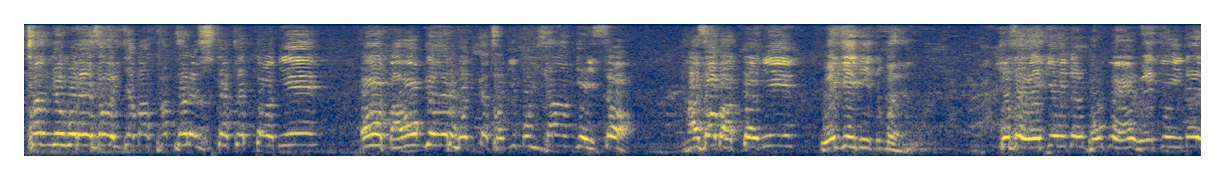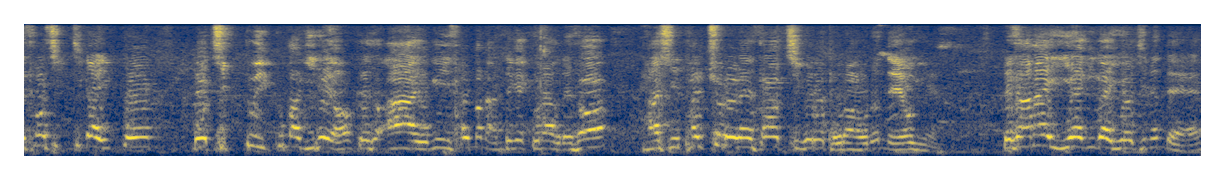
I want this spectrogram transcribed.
착륙을 해서 이제 막 탐사를 시작했더니 어 망원경으로 보니까 저기 뭐 이상한 게 있어. 가서 봤더니 외계인이 있는 거예요. 그래서 외계인을 보고 외계인의 서식지가 있고 뭐 집도 있고 막 이래요. 그래서 아 여기 살면 안 되겠구나. 그래서 다시 탈출을 해서 지구로 돌아오는 내용이에요. 그래서 하나의 이야기가 이어지는데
